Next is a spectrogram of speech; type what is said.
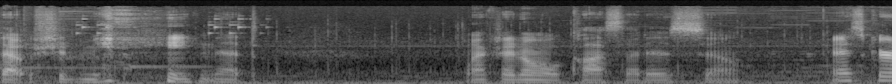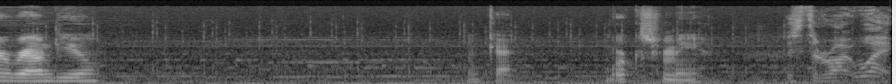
that should mean that... Well, actually, I don't know what class that is, so... Can I skirt around you? Okay. Works for me. It's the right way.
